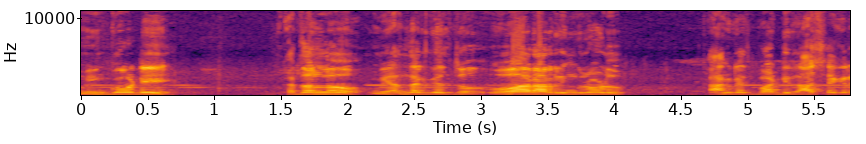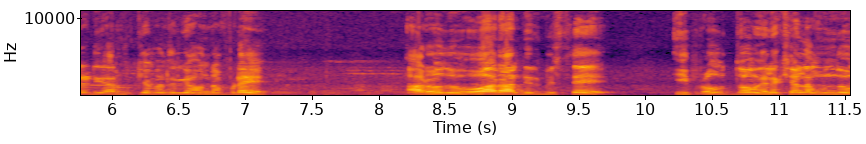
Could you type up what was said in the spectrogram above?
ఇంకోటి గతంలో మీ అందరికీ తెలుసు ORR ring road. Congress party Rajasekhara Reddy garu ముఖ్యమంత్రిగా ఉన్నప్పుడే ఆ రోజు ఓఆర్ఆర్ నిర్మిస్తే ఈ ప్రభుత్వం ఎలక్షన్ల ముందు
